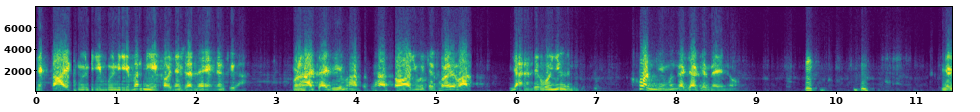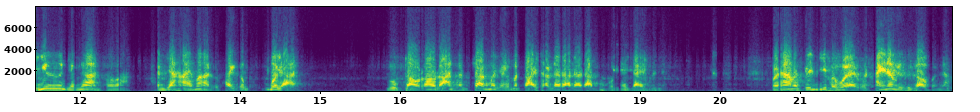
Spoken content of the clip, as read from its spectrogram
อยากตายมือหนีมือหนีมันหนีเขาจังสันได้ทั้งเสือ มันหายใจดีมากแต่ถ้าต่ออยู่จะถอยวัดหยันเดียวยืนคนอย่างมันก็จะเป็นไรเนาะอย่างยืนอย่างงานเพราะว่ามันจะหายมากหรือใช้กับบัวใหญ่ลูกเต่าเราหลานกันสร้างมาจากมันตายสักระดับระดับผลในใจมันมันถ้ามันเป็นยี้ไปเมื่อไหร่ให้น้ำหรือคือเก่ามันนะ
